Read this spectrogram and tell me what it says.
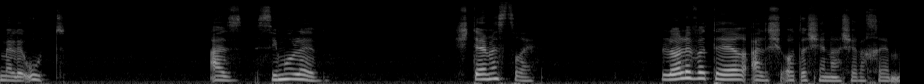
מלאות. אז שימו לב. 12. לא לוותר על שעות השינה שלכם.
